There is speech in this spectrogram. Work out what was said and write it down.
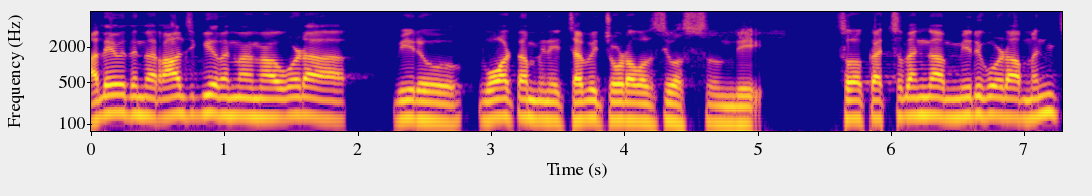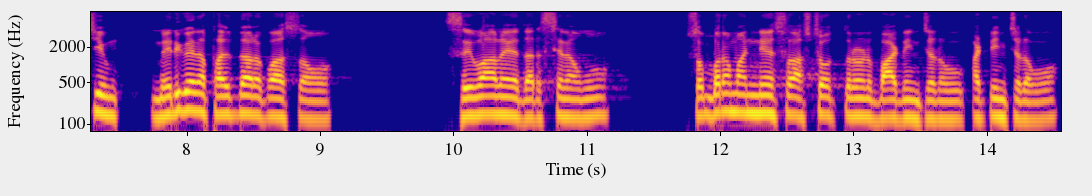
అదేవిధంగా రాజకీయ రంగంగా కూడా వీరు ఓటమిని చవి చూడవలసి వస్తుంది. సో ఖచ్చితంగా మీరు కూడా మంచి మెరుగైన ఫలితాల కోసం శివాలయ దర్శనము సుబ్రహ్మణ్యేశ్వర అష్టోత్తరాన్ని పాటించడం పఠించడము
